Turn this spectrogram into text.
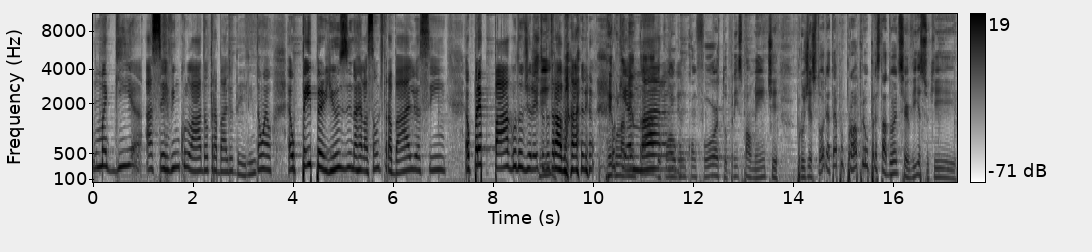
uma guia a ser vinculada ao trabalho dele. Então é, é o pay-per-use na relação de trabalho, assim, é o pré-pago do direito Sim. do trabalho. É Regulamentado é com algum conforto, principalmente para o gestor e até para o próprio prestador de serviço, que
